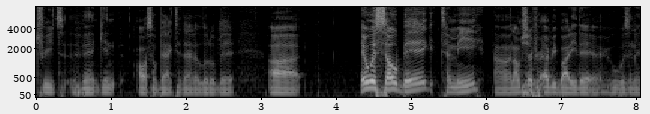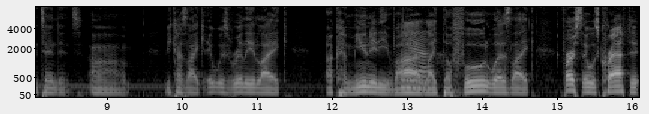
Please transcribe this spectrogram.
treats event. Getting also back to that a little bit. Uh, it was so big to me, uh, and I'm sure for everybody there who was in attendance. Um, because like it was really like a community vibe. Yeah. Like the food was like first it was crafted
